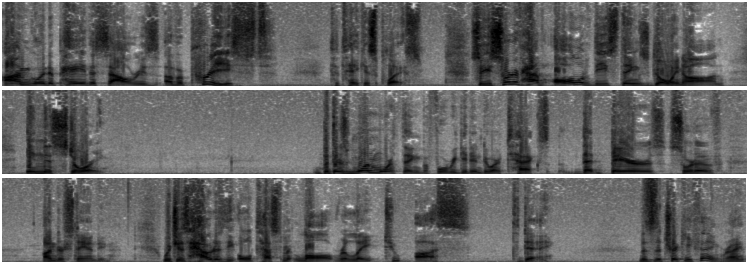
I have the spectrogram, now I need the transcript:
I'm going to pay the salaries of a priest to take his place. So you sort of have all of these things going on in this story. But there's one more thing before we get into our text that bears sort of understanding, which is how does the Old Testament law relate to us today? This is a tricky thing, right?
